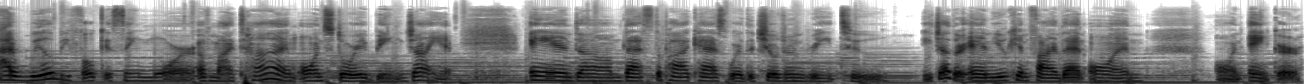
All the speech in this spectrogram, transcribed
I will be focusing more of my time on Story Being Giant. And um, that's the podcast where the children read to each other. And you can find that on on Anchor.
